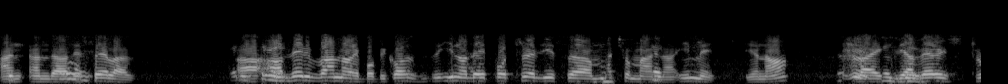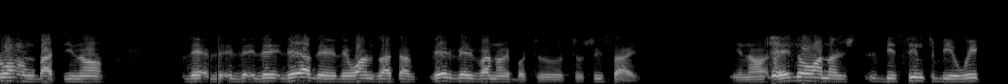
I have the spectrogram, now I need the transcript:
and and uh, the sailors are, are very vulnerable because you know they portray this uh, macho man uh, image. You know, like they are very strong, but you know, they they they, they are the the ones that are very very vulnerable to to suicide. You know, they don't want to be seen to be weak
